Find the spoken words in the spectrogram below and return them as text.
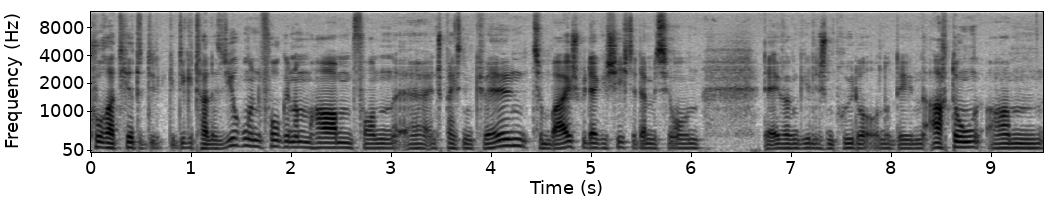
kuratierte Di Digitalisierungen vorgenommen haben von äh, entsprechenden Quellen, zum Beispiel der Geschichte der Mission der evangelischen Brüder unter denen. Achtung, ähm,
